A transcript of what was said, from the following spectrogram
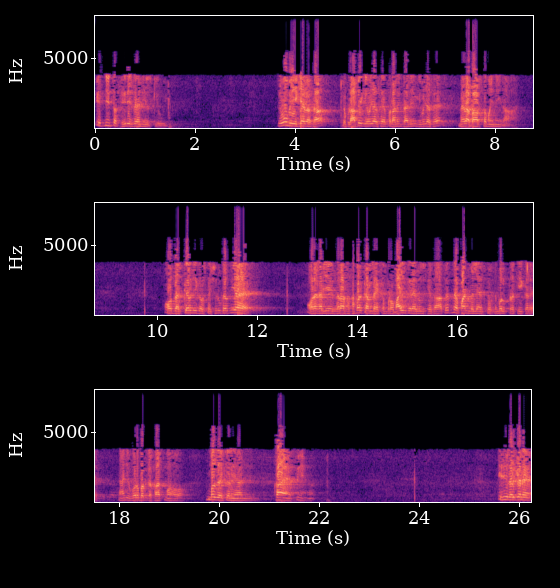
اتنی تفصیلی ذہنی اس کی ہوئی۔ کہ وہ بھی یہ کہہ رہا تھا۔ کہ بڑھاپے کی وجہ سے، پرانی تعلیم کی وجہ سے میرا باپ سمجھ نہیں رہا ہے۔ اور دہشت کو اس نے شروع کر دیا ہے۔ اور اگر یہ ذرا سا صبر کر لے کمپرومائز کرے روس کے ساتھ، اتنے فنڈ ملے اس کو ملک ترقی کرے۔ ہاں جی غربت کا خاتمہ ہو۔ مزے کریں ہاں جی۔ کھائیں، پیئیں۔ کسی لڑکے نے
